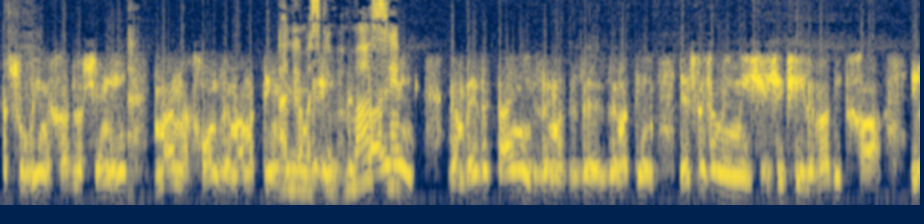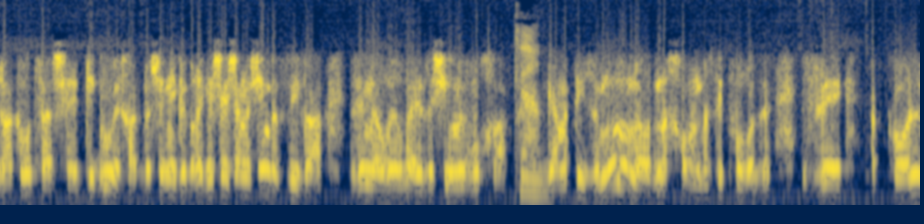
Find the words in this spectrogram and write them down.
קשובים אחד לשני, מה נכון ומה מתאים. אני מסכים. מה עושים? גם באיזה טיימינג זה, זה, זה מתאים. יש לפעמים מישהי שכשהיא לבד איתך, היא רק רוצה שתיגעו אחד בשני, וברגע שיש אנשים בסביבה, זה מעורר בה איזושהי מבוכה. כן. גם התזמון הוא מאוד נכון בסיפור הזה. זה הכל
